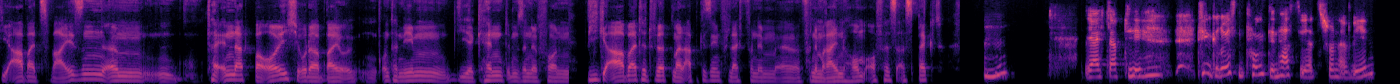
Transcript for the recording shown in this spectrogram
die Arbeitsweisen ähm, verändert bei euch oder bei Unternehmen, die ihr kennt, im Sinne von, wie gearbeitet wird, mal abgesehen vielleicht von dem, äh, von dem reinen Homeoffice-Aspekt? Mhm. Ja, ich glaube, den größten Punkt, den hast du jetzt schon erwähnt,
